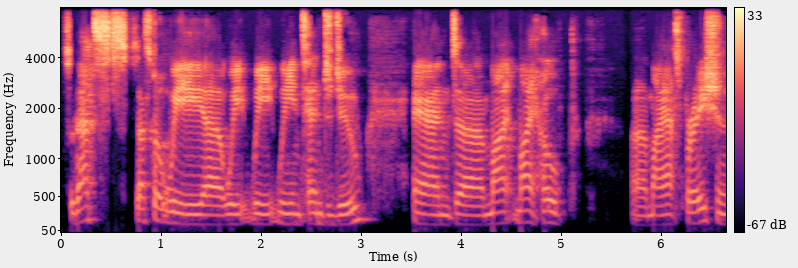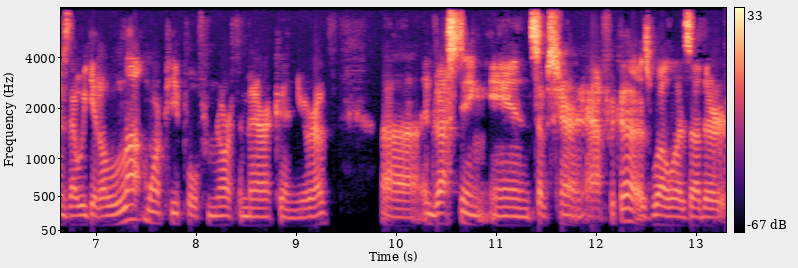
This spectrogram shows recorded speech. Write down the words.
So that's that's what we uh, we, we we intend to do, and uh, my my hope, uh, my aspiration is that we get a lot more people from North America and Europe uh, investing in sub-Saharan Africa as well as other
